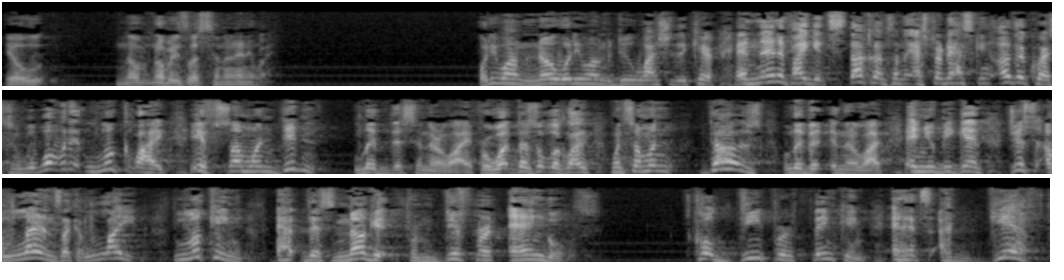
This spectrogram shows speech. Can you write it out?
You'll, no, nobody's listening anyway. What do you want to know? What do you want to do? Why should they care? And then if I get stuck on something, I start asking other questions. Well, what would it look like if someone didn't live this in their life? Or what does it look like when someone does live it in their life? And you begin just a lens, like a light, looking at this nugget from different angles. It's called deeper thinking, and it's a gift.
